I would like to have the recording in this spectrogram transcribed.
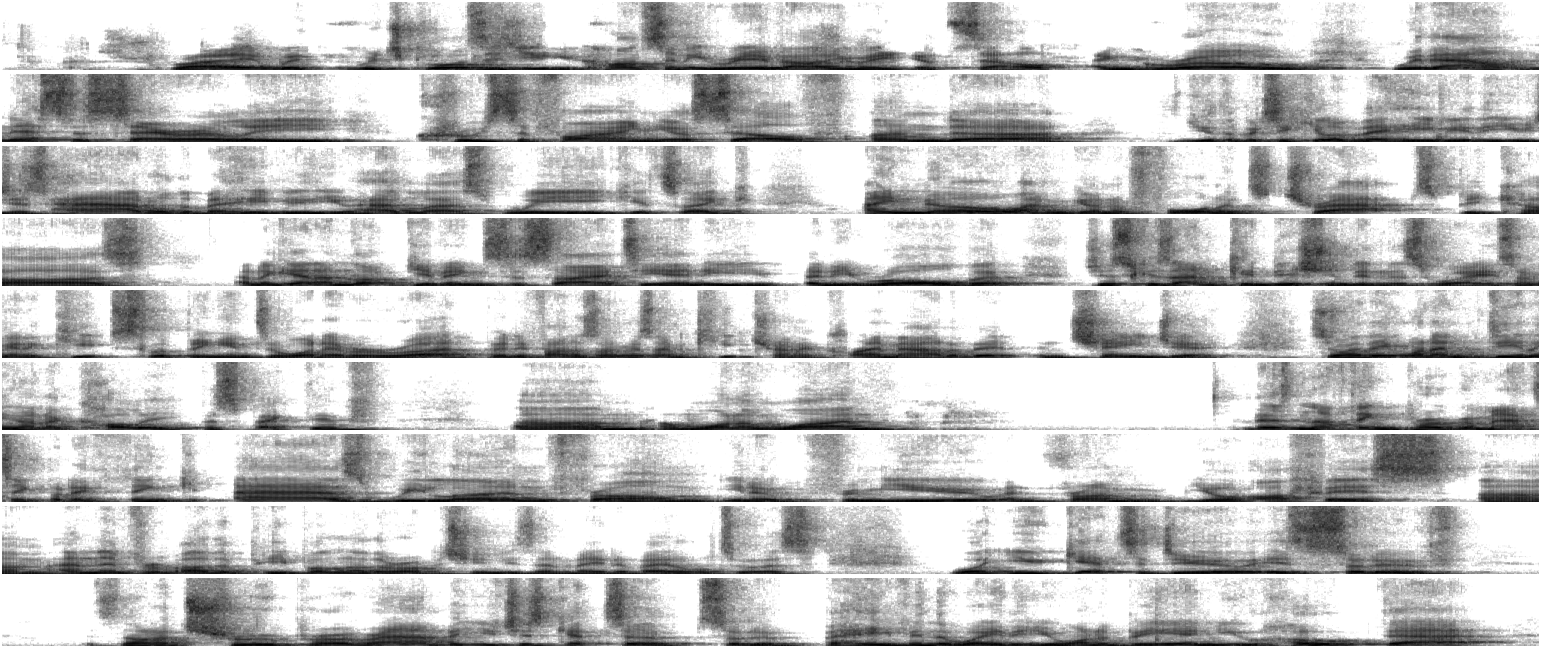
right? Which, which causes you to constantly reevaluate yourself and grow without necessarily crucifying yourself under you, the particular behavior that you just had or the behavior you had last week. It's like, I know I'm going to fall into traps because and again i'm not giving society any any role but just because i'm conditioned in this way so i'm going to keep slipping into whatever rut but if I, as long as i'm keep trying to climb out of it and change it. So i think when i'm dealing on a colleague perspective um, and one-on-one there's nothing programmatic, but I think as we learn from you know from you and from your office, um, and then from other people and other opportunities that are made available to us, what you get to do is sort of it's not a true program, but you just get to sort of behave in the way that you want to be, and you hope that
